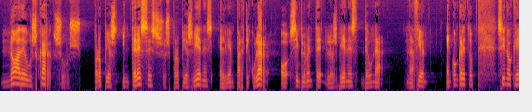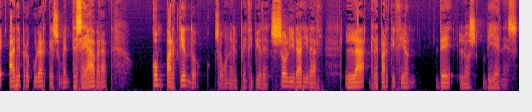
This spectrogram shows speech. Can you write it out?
no ha de buscar sus propios intereses, sus propios bienes, el bien particular o simplemente los bienes de una nación en concreto, sino que ha de procurar que su mente se abra compartiendo, según el principio de solidaridad, la repartición de los bienes.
